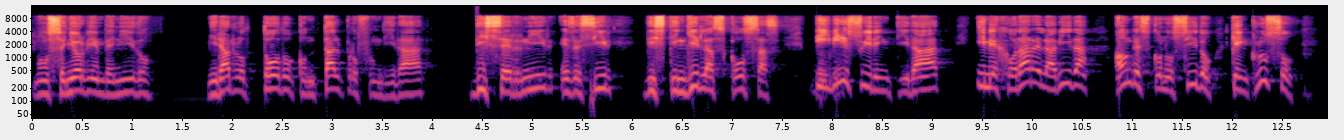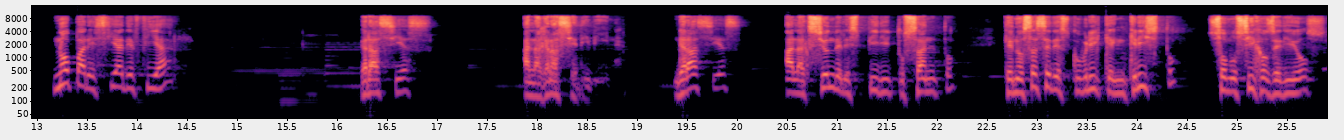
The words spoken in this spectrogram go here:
Monseñor Bienvenido, mirarlo todo con tal profundidad, discernir, es decir, distinguir las cosas, vivir su identidad y mejorarle la vida a un desconocido que incluso no parecía de fiar? Gracias a la gracia divina. Gracias a la acción del Espíritu Santo que nos hace descubrir que en Cristo somos hijos de Dios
